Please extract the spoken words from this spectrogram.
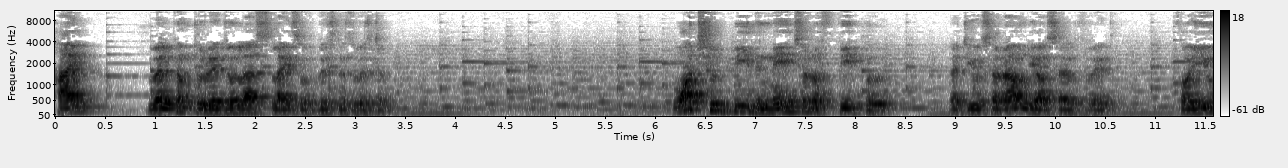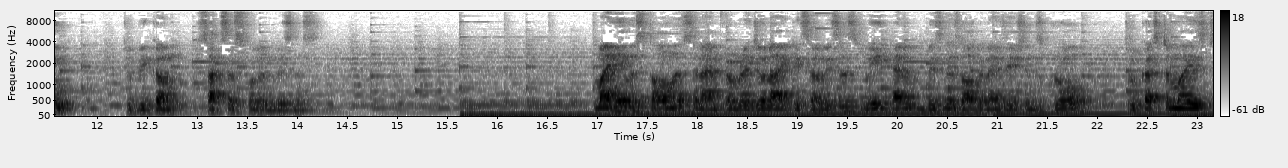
Hi, welcome to Rejola's Slice of Business Wisdom. What should be the nature of people that you surround yourself with for you to become successful in business? My name is Thomas and I am from Regola IT Services. We help business organizations grow through customized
